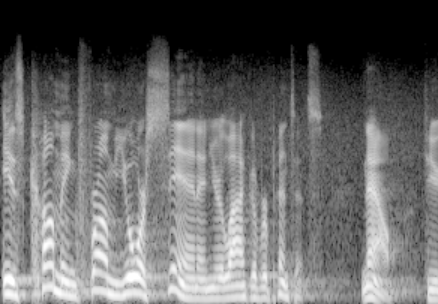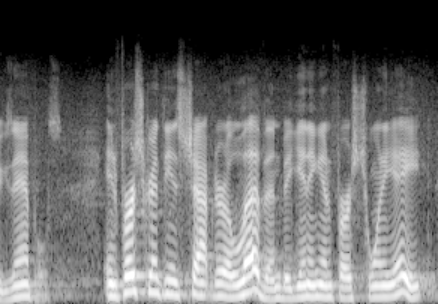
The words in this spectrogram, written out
is coming from your sin and your lack of repentance. Now, a few examples. In 1 Corinthians chapter 11, beginning in verse 28,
